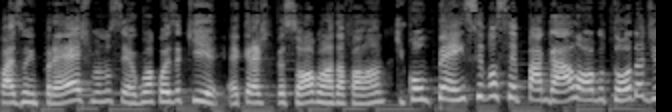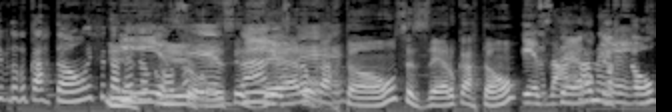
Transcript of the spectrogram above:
faz um empréstimo, não sei, alguma coisa que é crédito pessoal, como ela tá falando, que compense você pagar logo toda a dívida do cartão e ficar pra Isso, você. aí você Exato. zera o É. cartão, você zera o cartão, Zero o Exatamente. cartão,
